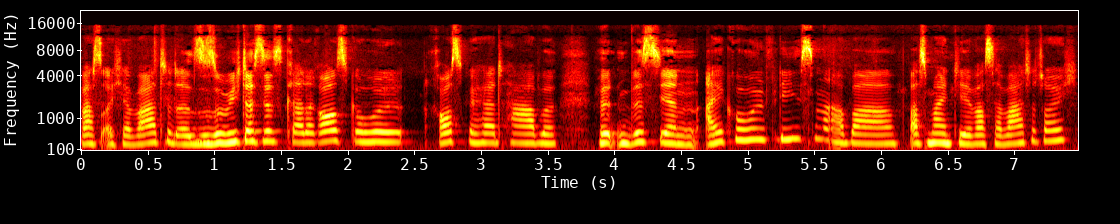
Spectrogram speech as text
was euch erwartet? Also, so wie ich das jetzt gerade rausgehört habe, wird ein bisschen Alkohol fließen, aber was meint ihr, was erwartet euch?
